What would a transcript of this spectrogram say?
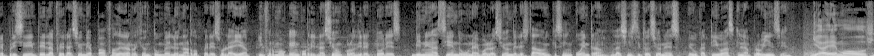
El presidente de la Federación de APAFA de la región Tumbe, Leonardo Pérez Olaya, informó que en coordinación con los directores vienen haciendo una evaluación del estado en que se encuentran las instituciones educativas en la provincia. Ya hemos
